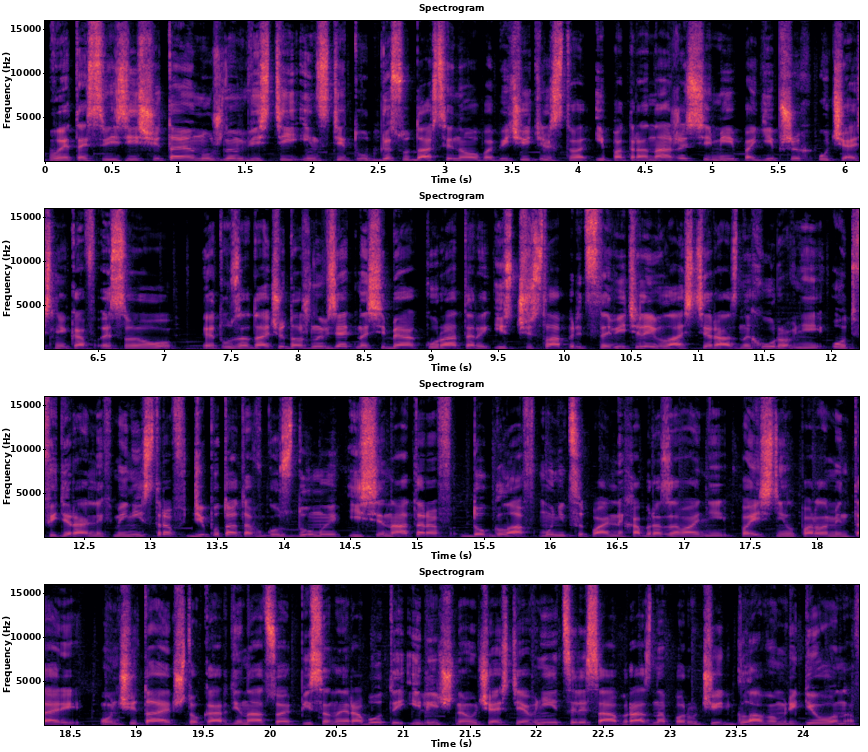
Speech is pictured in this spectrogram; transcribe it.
В этой связи считаю нужным ввести Институт государственного попечительства и патронажа семей погибших участников СВО. Эту задачу должны взять на себя кураторы из числа представителей власти разных уровней, от федеральных министров, депутатов Госдумы и сенаторов до глав муниципальных образований, пояснил парламентарий. Он считает, что координацию описанной работы и личное участие в ней целесообразно поручить главам регионов.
